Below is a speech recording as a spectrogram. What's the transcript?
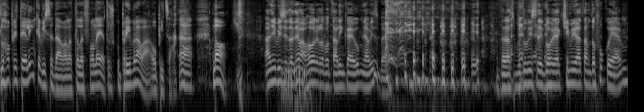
Dlho pri tej linke vysedávala telefóne a trošku pribrala opica. No, Ani by si to nemal hovoriť, lebo tá linka je u mňa v izbe. Teraz budú myslieť, boh, jak či mi ja tam dofúkujem.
